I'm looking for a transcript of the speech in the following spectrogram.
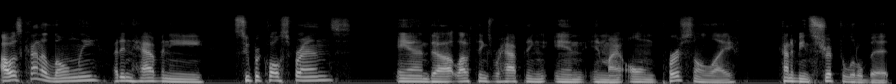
I was kind of lonely. I didn't have any super close friends, and uh, a lot of things were happening in in my own personal life, kind of being stripped a little bit.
